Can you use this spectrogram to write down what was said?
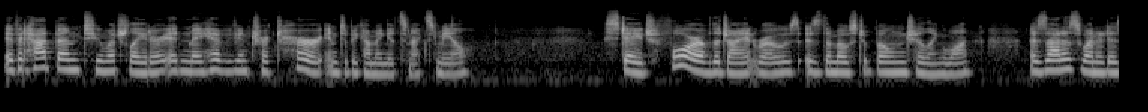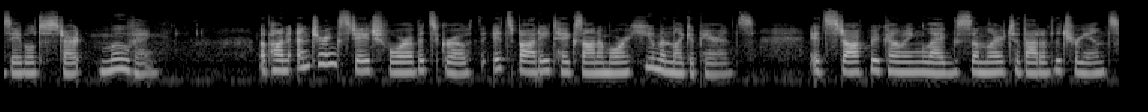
If it had been too much later, it may have even tricked her into becoming its next meal. Stage 4 of the giant rose is the most bone chilling one, as that is when it is able to start moving. Upon entering stage 4 of its growth, its body takes on a more human like appearance, its stalk becoming legs similar to that of the treants,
